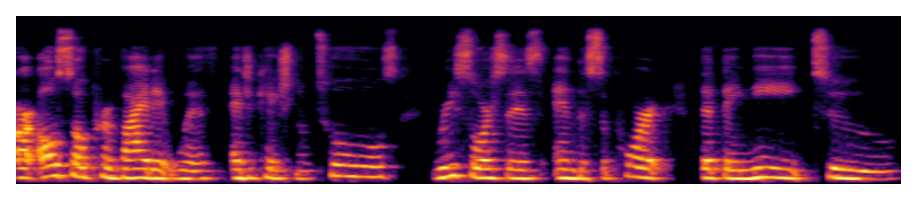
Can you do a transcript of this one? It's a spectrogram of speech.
are also provided with educational tools, resources, and the support that they need to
